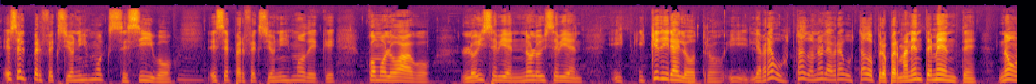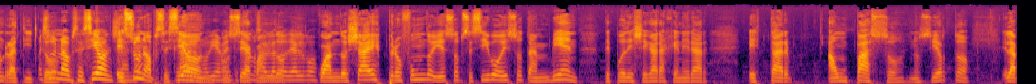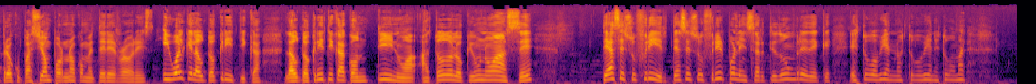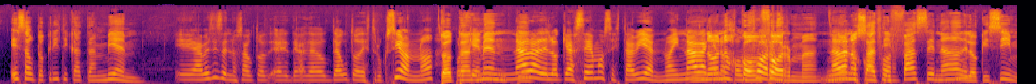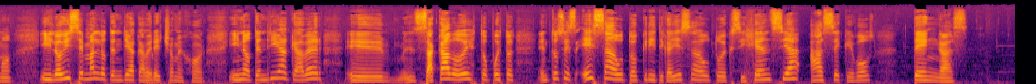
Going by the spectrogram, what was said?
es el perfeccionismo excesivo, mm. ese perfeccionismo de que cómo lo hago, lo hice bien, no lo hice bien, ¿Y, qué dirá el otro? ¿Y le habrá gustado? ¿No le habrá gustado? Pero permanentemente, no un ratito. Es una obsesión. es una obsesión. o sea, cuando, cuando ya es profundo y es obsesivo, eso también te puede llegar a generar estar a un paso, ¿no es cierto? La preocupación por no cometer errores. Igual que la autocrítica. La autocrítica continua a todo lo que uno hace te hace sufrir, te hace sufrir por la incertidumbre de que estuvo bien, no estuvo bien, estuvo mal. Esa autocrítica también. Eh, a veces nos auto, eh, de, autodestrucción, ¿no? Totalmente. Porque nada de lo que hacemos está bien, no hay nada no que nos, conforma, nada no nos, satisface nada de lo que hicimos. Y lo hice mal, lo tendría que haber hecho mejor. Y no, tendría que haber eh, sacado esto, puesto. Entonces, esa autocrítica y esa autoexigencia hace que vos tengas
